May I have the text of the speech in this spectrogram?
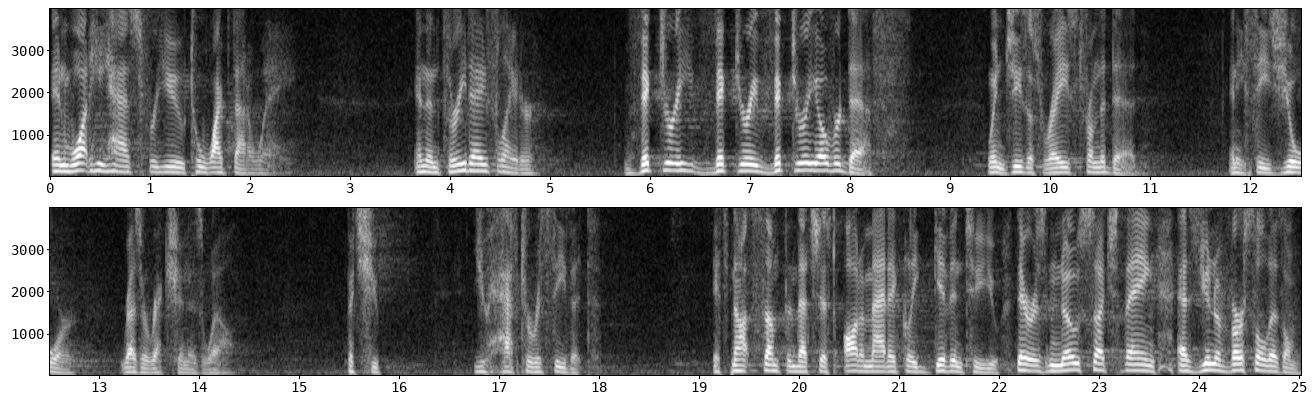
and what he has for you to wipe that away. And then three days later, victory, victory, victory over death when Jesus raised from the dead and he sees your resurrection as well. But you, you have to receive it. It's not something that's just automatically given to you. There is no such thing as universalism.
